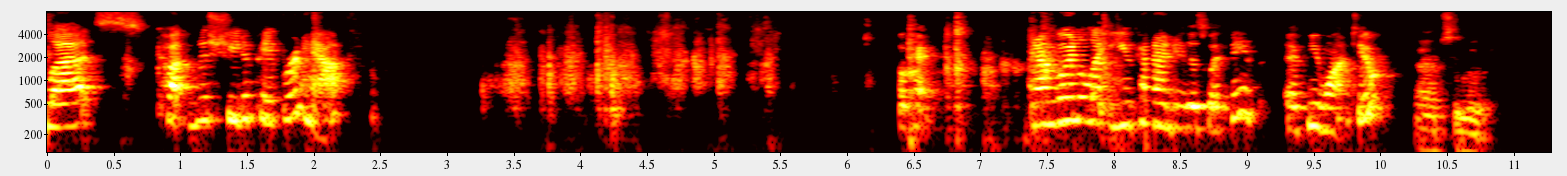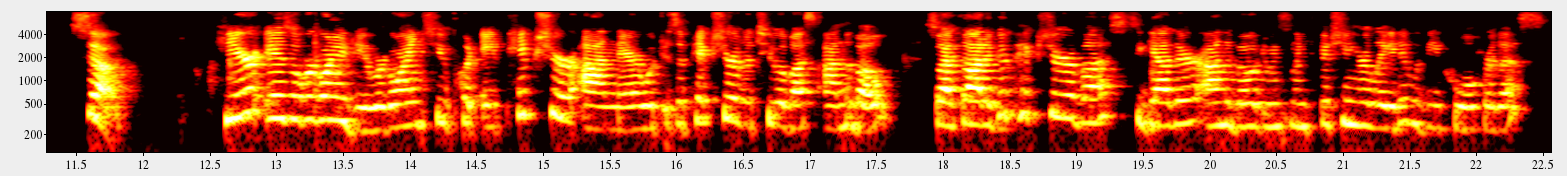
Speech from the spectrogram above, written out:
let's cut this sheet of paper in half. Okay, and I'm going to let you kind of do this with me if you want to. Absolutely. So here is what we're going to do. We're going to put a picture on there, which is a picture of the two of us on the boat. So I thought a good picture of us together on the boat doing something fishing related would be cool for this.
